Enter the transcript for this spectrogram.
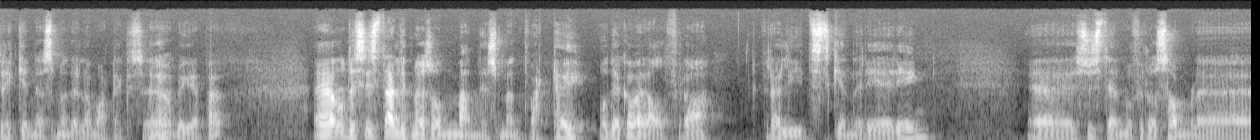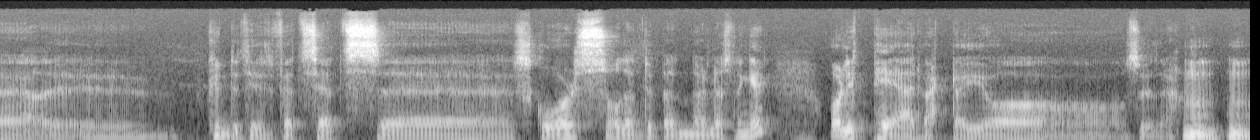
trekke inn det som en del av. Martex-begrepet. Eh, og det siste er litt mer sånn managementverktøy. Og det kan være alt fra, fra leads-generering, eh, systemer for å samle eh, kundetilfredshets-scores og den typen løsninger. Og litt PR-verktøy og, og så videre. Mm, mm.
